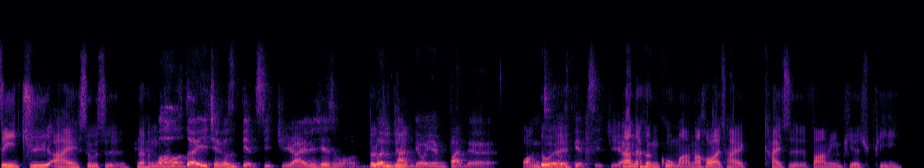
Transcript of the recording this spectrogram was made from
CGI 是不是？那很苦。哦，对，以前都是点 CGI，那些什么论坛留言板的网址都是点 CGI。那那很苦嘛？那后来才开始发明 PHP，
